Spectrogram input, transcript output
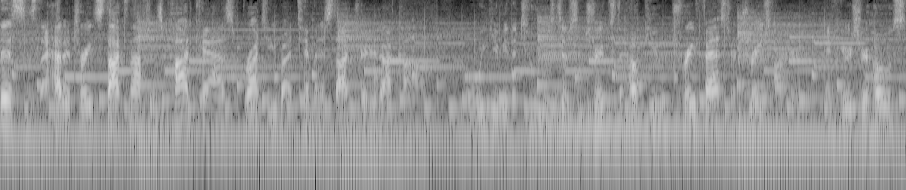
This is the How to Trade Stocks and Options podcast brought to you by 10MinuteStockTrader.com, where we give you the tools, tips, and tricks to help you trade faster and trade smarter. And here's your host,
